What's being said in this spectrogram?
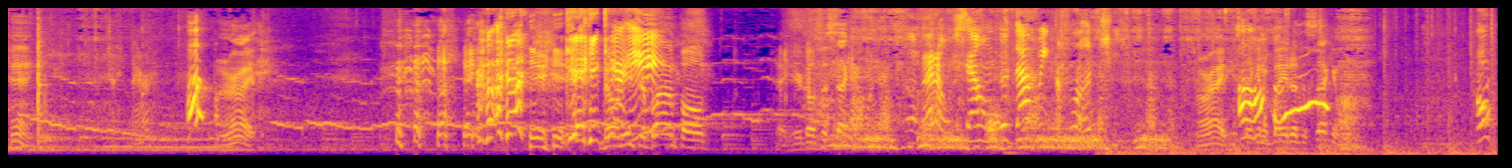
Okay. There. Oh! All right. you Don't can't need your blindfold. Okay, here goes the second one. Oh, that don't sound good. That'd be crunchy. All right, he's taking a oh. bite of the second one. Oh,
